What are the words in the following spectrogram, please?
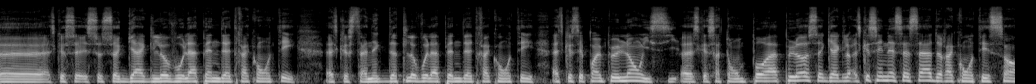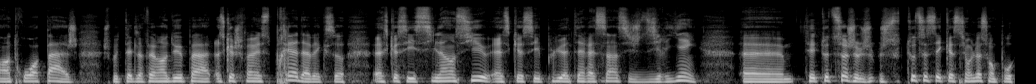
Euh, est-ce que ce, ce- ce gag-là vaut la peine d'être raconté? Est-ce que cette anecdote-là vaut la peine d'être racontée? Est-ce que c'est pas un peu long ici? Est-ce que ça tombe pas à plat, ce gag-là? Est-ce que c'est nécessaire de raconter ça en trois pages? Je peux peut-être le faire en deux pages. Est-ce que je fais un spread avec ça? Est-ce que c'est silencieux? Est-ce que c'est plus intéressant si je dis rien? Euh, tout ça, je- je- toutes ces questions-là sont, po-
